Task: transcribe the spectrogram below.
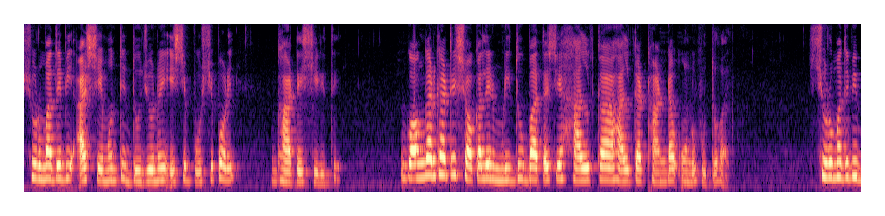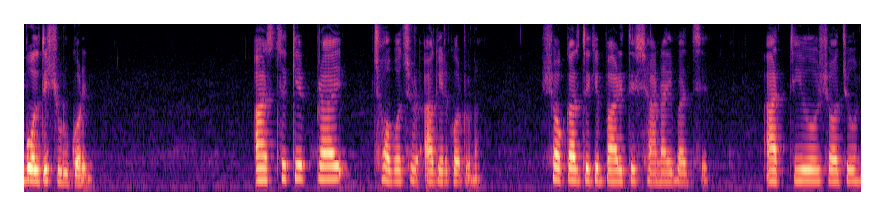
সুরমা দেবী আর সেমন্তী দুজনেই এসে বসে পড়ে ঘাটের সিঁড়িতে। গঙ্গার ঘাটে সকালের মৃদু বাতাসে হালকা হালকা ঠান্ডা অনুভূত হয়। সুরমা দেবী বলতে শুরু করেন, আজ থেকে প্রায় ছ বছর আগের ঘটনা। সকাল থেকে বাড়িতে সানাই বাজছে। আত্মীয় স্বজন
